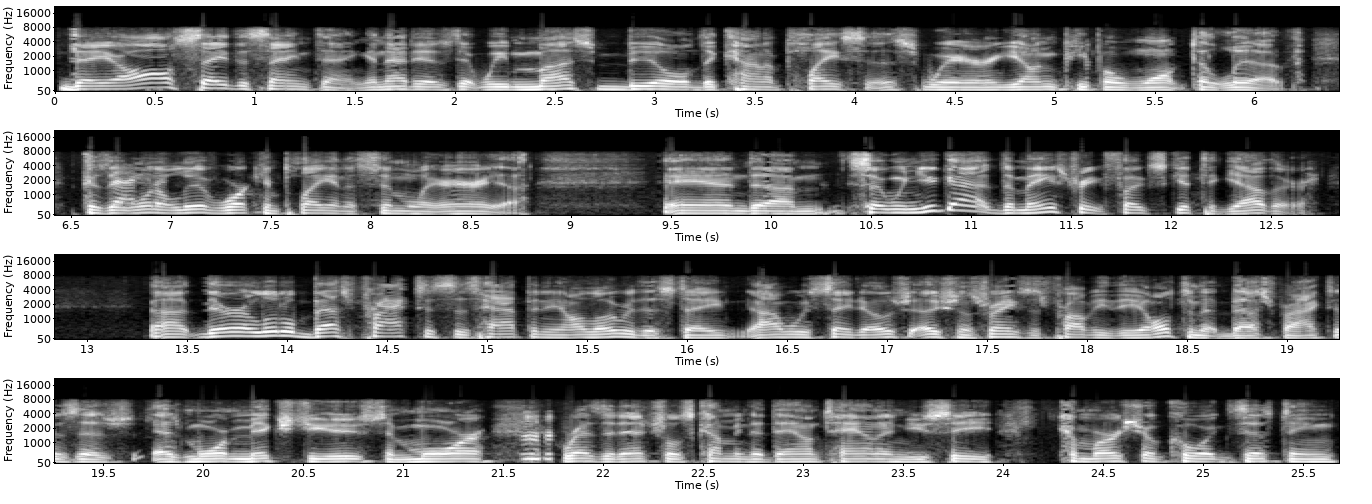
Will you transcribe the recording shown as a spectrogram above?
they all say the same thing, and that is that we must build the kind of places where young people want to live because exactly. they want to live, work, and play in a similar area. And um, so when you got the Main Street folks get together, uh, there are little best practices happening all over the state. I would say to Ocean Springs is probably the ultimate best practice as as more mixed use and more mm-hmm. residential is coming to downtown, and you see commercial coexisting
